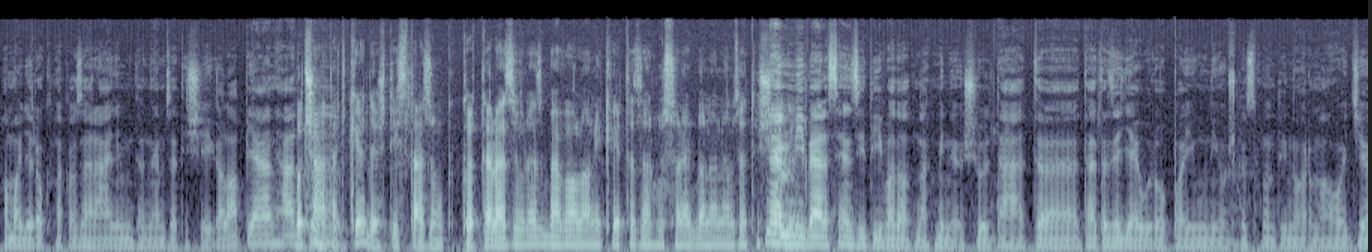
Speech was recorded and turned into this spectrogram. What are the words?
a magyaroknak az aránya, mint a nemzetiség alapján. Hát, Bocsánat, egy kérdést tisztázunk. Kötelező lesz bevallani 2021-ben a nemzetiség? Nem, mivel szenzitív adatnak minősül, tehát, tehát ez egy Európai Uniós központi norma, hogy,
